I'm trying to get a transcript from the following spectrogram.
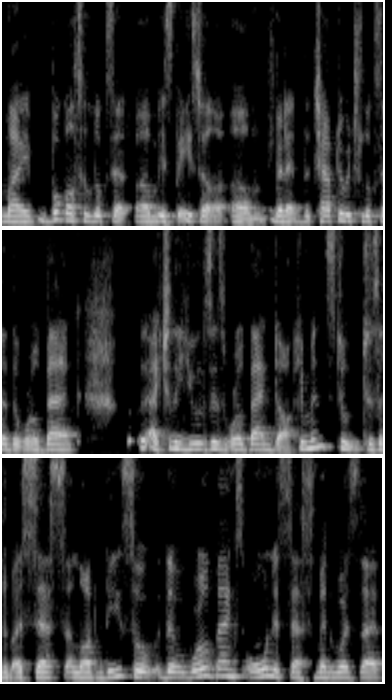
my book also looks at um, is based on uh, um, when the chapter which looks at the World Bank actually uses World Bank documents to to sort of assess a lot of these. So the World Bank's own assessment was that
